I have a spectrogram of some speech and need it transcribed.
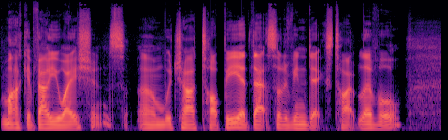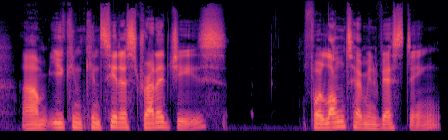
market valuations, um, which are toppy at that sort of index type level, um, you can consider strategies for long term investing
